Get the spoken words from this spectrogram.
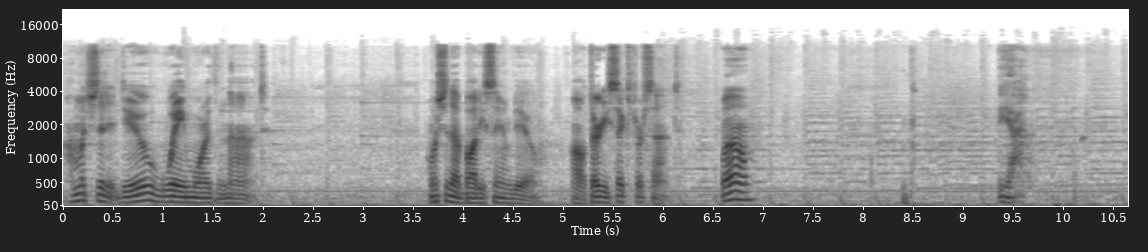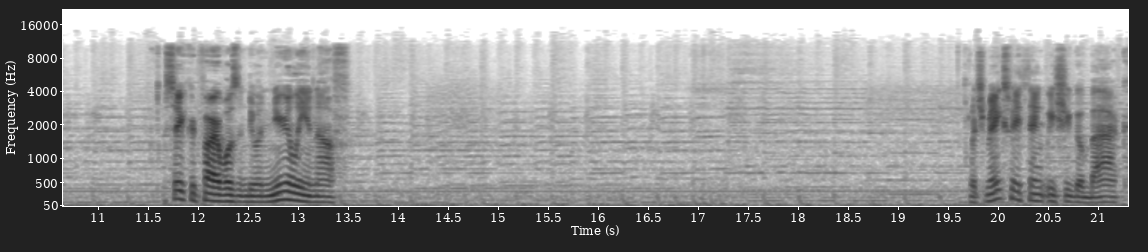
How much did it do? Way more than that. How much did that body slam do? Oh, 36%. Well, yeah. Sacred Fire wasn't doing nearly enough. Which makes me think we should go back.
